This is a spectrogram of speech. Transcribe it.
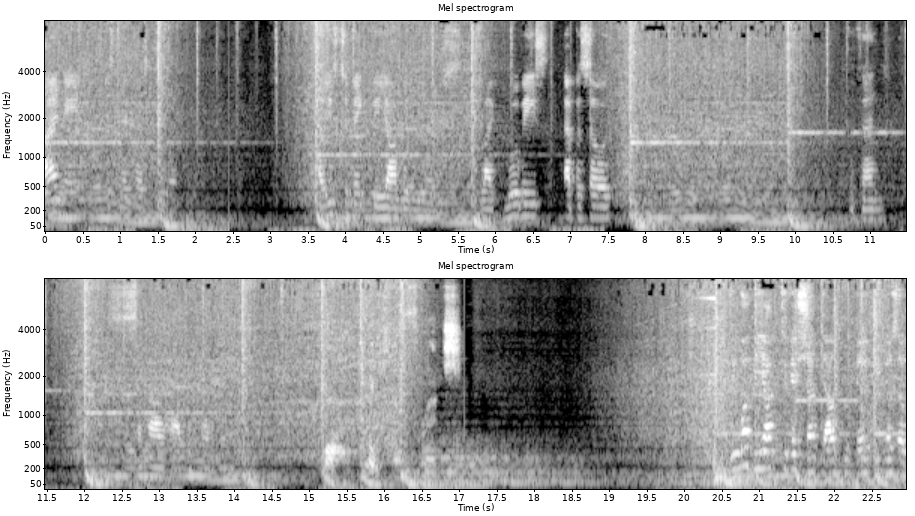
My name is Nicolas Kula. I used to make Beyond videos, like movies, episodes, but then somehow it happened one day. You want Beyond to get shut down for good because of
